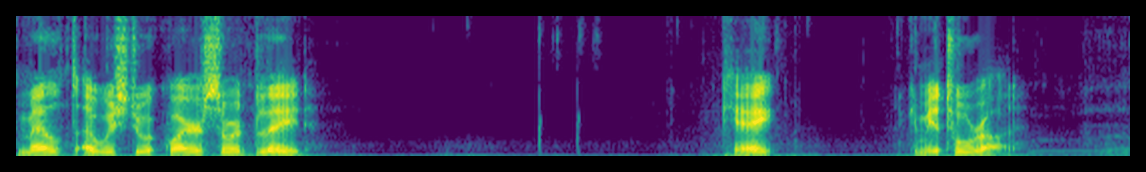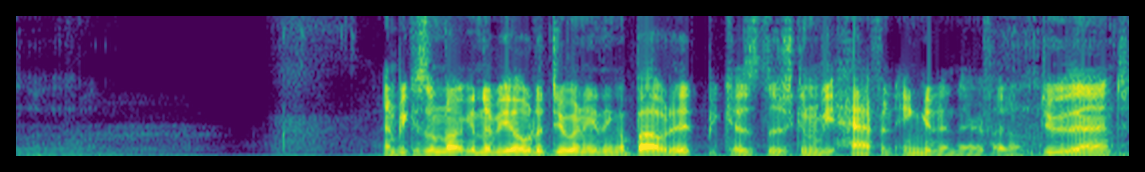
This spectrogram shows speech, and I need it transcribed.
Melt! I wish to acquire sword blade. Okay. Give me a tool rod. And because I'm not going to be able to do anything about it, because there's going to be half an ingot in there if I don't do that,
